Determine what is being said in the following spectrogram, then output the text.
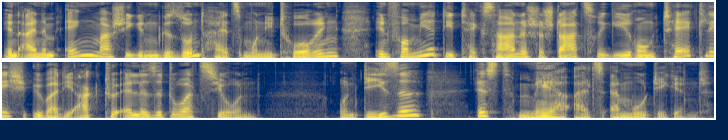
in einem engmaschigen Gesundheitsmonitoring informiert die texanische Staatsregierung täglich über die aktuelle Situation. Und diese ist mehr als ermutigend.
